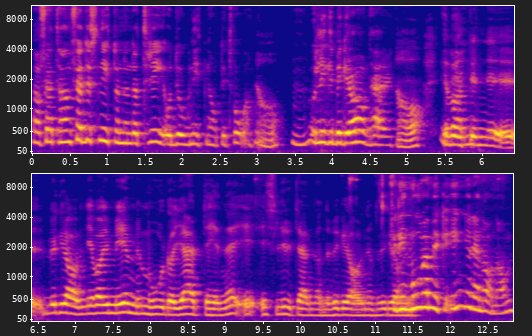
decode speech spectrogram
Ja, för att han föddes 1903 och dog 1982. Ja. Mm. Och ligger begravd här. Ja, det var en eh, begravning. Jag var ju med med mor och hjälpte henne i, i slutändan och begravningen. För begravningen. din mor var mycket yngre än honom.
